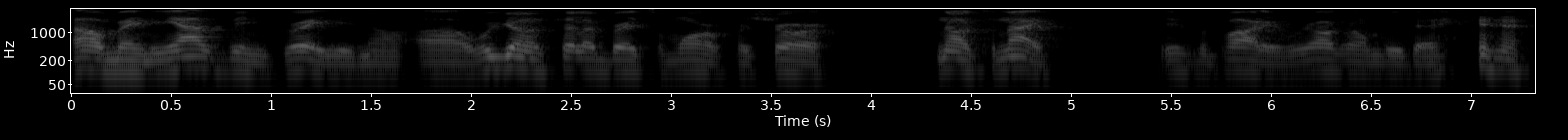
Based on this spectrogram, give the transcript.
Oh man, he has been great. You know, uh, we're gonna celebrate tomorrow for sure. No, tonight is the party. We're all gonna be there.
